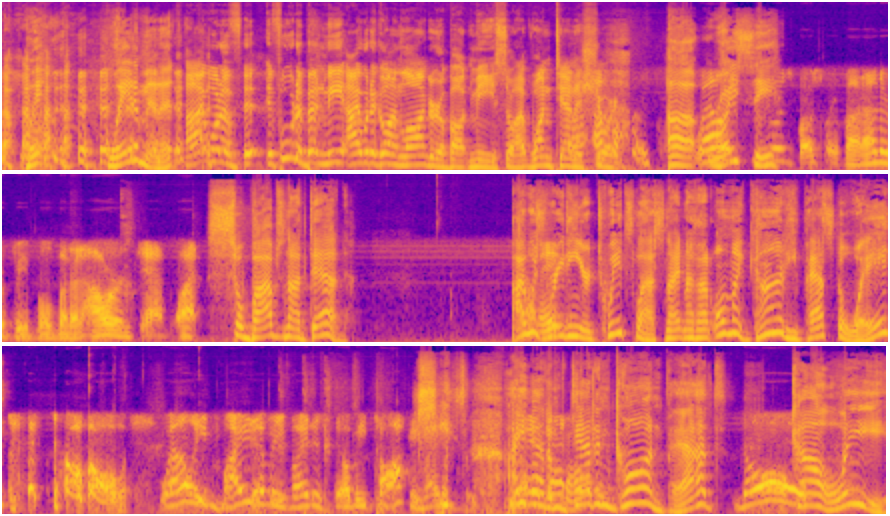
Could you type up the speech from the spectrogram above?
Wait, wait a minute. I would have, if it would have been me, I would have gone longer about me. So I 110 is short. Uh, Well, Royce, it was mostly about other people, but an hour and ten. What? so Bob's not dead. I was reading your tweets last night and I thought, oh my God, he passed away? No. Well, he might have. He might have still be talking. Might have- I had him dead and gone, Pat. No. Golly,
